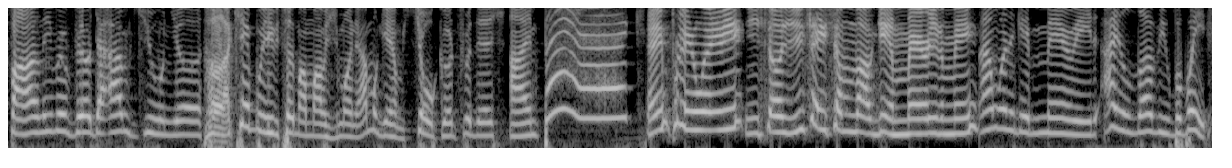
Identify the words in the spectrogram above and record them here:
finally reveal that I'm Junior. Huh, I can't believe he took my mom's money. I'm gonna get him so good for this. I'm back. Hey, pretty lady. So you say something about getting married to me? I want to get married. I love you. But wait,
